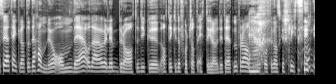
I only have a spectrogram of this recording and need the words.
så jeg tenker at det handler jo om det, og det er jo veldig bra at det ikke, at det ikke det fortsatte etter graviditeten, for da hadde Ja. det fått det ganske slitsomt.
